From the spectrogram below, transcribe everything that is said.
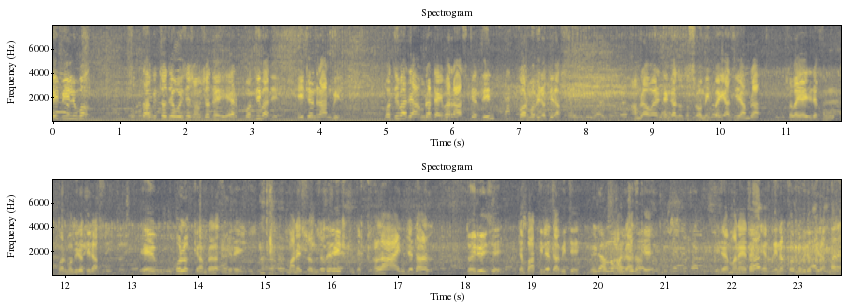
এই বিল উত্থাপিত যে হয়েছে সংসদে এর প্রতিবাদে হিট অ্যান্ড রান বিল। প্রতিবাদে আমরা ড্রাইভাররা আজকের দিন কর্মবিরতি রাখছি আমরা ওয়েল ট্যাঙ্কার যত শ্রমিক ভাই আছি আমরা সবাই এরকম কর্মবিরতি রাখছি এই উপলক্ষে আমরা আজকের এই মানে সংসদের এই খালা আইন যেটা তৈরি হয়েছে এটা বাতিলের দাবিতে। আজকে এটা মানে এটা একদিনের কর্মবিরতি মানে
